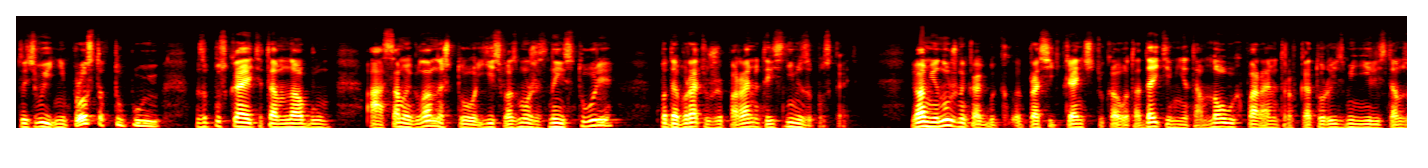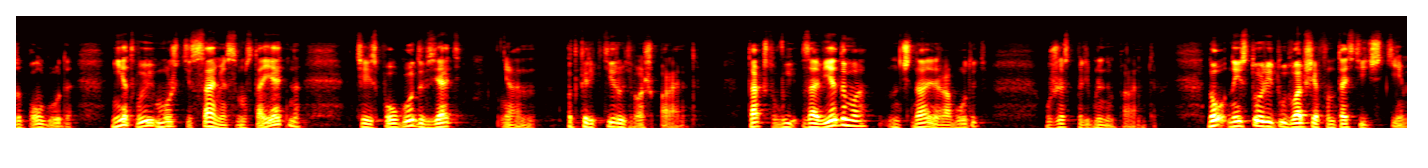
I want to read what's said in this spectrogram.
То есть вы не просто в тупую запускаете там на бум, а самое главное, что есть возможность на истории подобрать уже параметры и с ними запускать. И вам не нужно как бы просить клянчить у кого-то, дайте мне там новых параметров, которые изменились там за полгода. Нет, вы можете сами самостоятельно через полгода взять, а, подкорректировать ваши параметры. Так что вы заведомо начинали работать уже с прибыльным параметром. Но на истории тут вообще фантастические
